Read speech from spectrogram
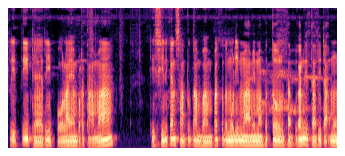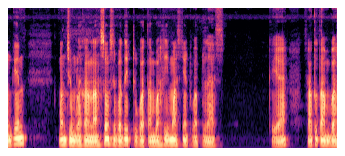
teliti dari pola yang pertama. Di sini kan 1 tambah 4 ketemu 5, memang betul. Tapi kan kita tidak mungkin menjumlahkan langsung seperti 2 tambah 5 hasilnya 12 Oke ya. 1 tambah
